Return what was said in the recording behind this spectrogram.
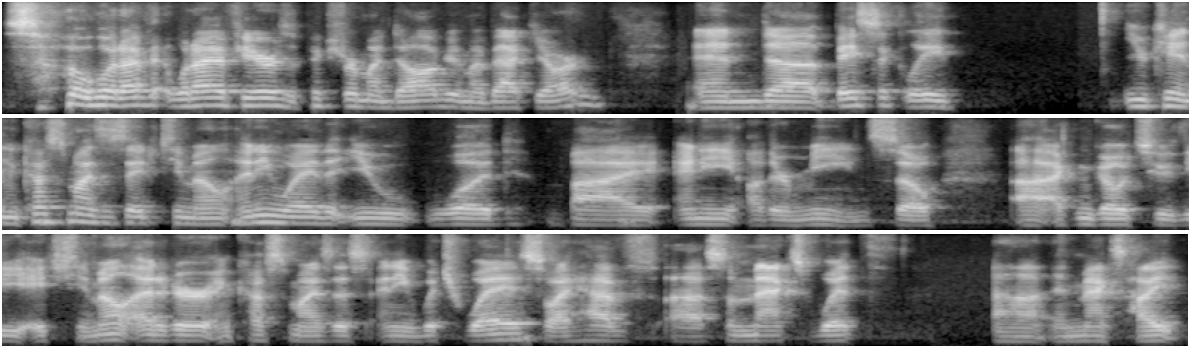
So what I've what I have here is a picture of my dog in my backyard, and uh, basically, you can customize this HTML any way that you would by any other means. So uh, I can go to the HTML editor and customize this any which way. So I have uh, some max width uh, and max height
